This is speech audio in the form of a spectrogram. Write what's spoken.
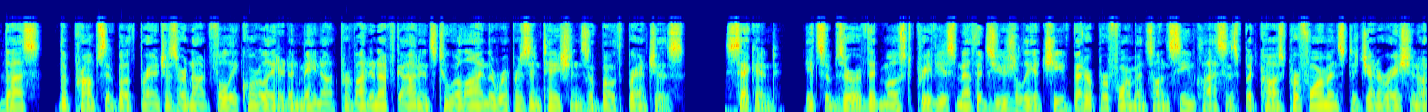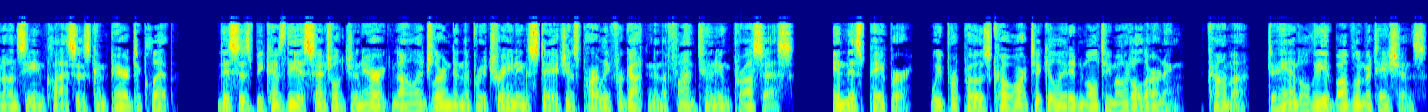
Thus, the prompts of both branches are not fully correlated and may not provide enough guidance to align the representations of both branches. Second, it's observed that most previous methods usually achieve better performance on seen classes but cause performance degeneration on unseen classes compared to CLIP. This is because the essential generic knowledge learned in the pre-training stage is partly forgotten in the fine-tuning process. In this paper, we propose co-articulated multimodal learning, CoMMA, to handle the above limitations.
